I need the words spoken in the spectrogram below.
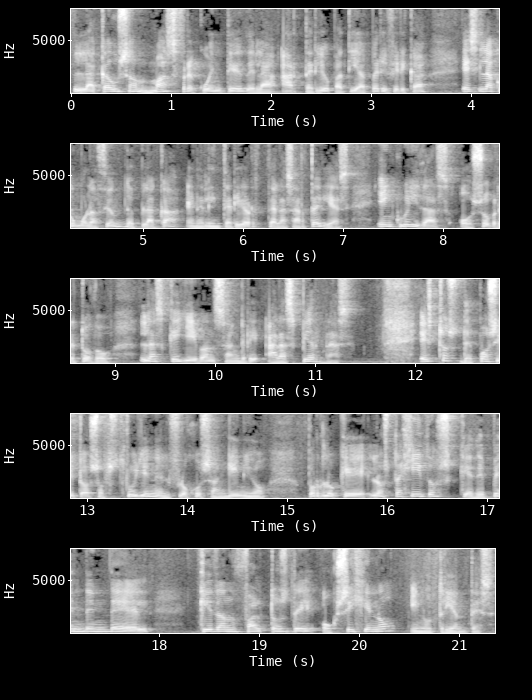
La causa más frecuente de la arteriopatía periférica es la acumulación de placa en el interior de las arterias, incluidas o sobre todo las que llevan sangre a las piernas. Estos depósitos obstruyen el flujo sanguíneo, por lo que los tejidos que dependen de él quedan faltos de oxígeno y nutrientes.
